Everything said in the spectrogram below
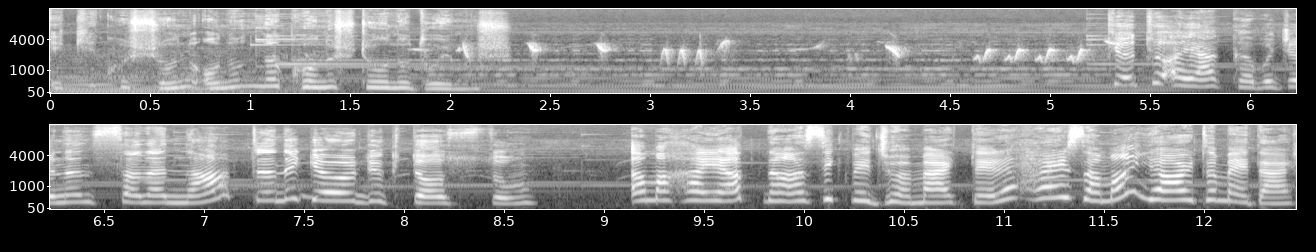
iki kuşun onunla konuştuğunu duymuş. Kötü ayakkabıcının sana ne yaptığını gördük dostum. Ama hayat nazik ve cömertlere her zaman yardım eder.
